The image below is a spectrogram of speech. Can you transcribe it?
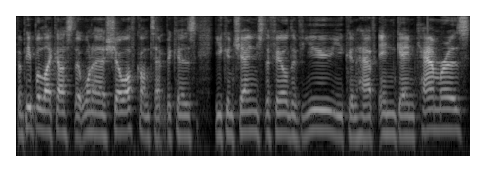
for people like us that want to show off content because you can change the field of view, you can have in-game cameras,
